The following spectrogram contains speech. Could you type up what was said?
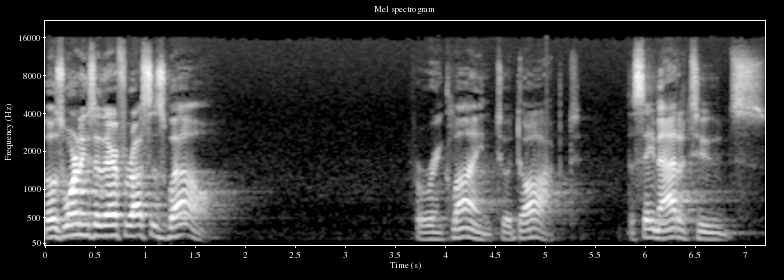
Those warnings are there for us as well. For we're inclined to adopt the same attitudes.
